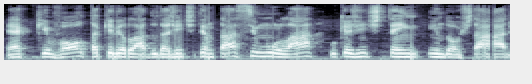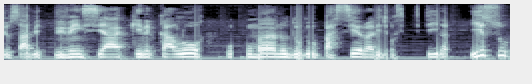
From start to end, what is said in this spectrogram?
É que volta aquele lado da gente tentar simular o que a gente tem indo ao estádio, sabe? Vivenciar aquele calor humano do, do parceiro ali de torcida. Isso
